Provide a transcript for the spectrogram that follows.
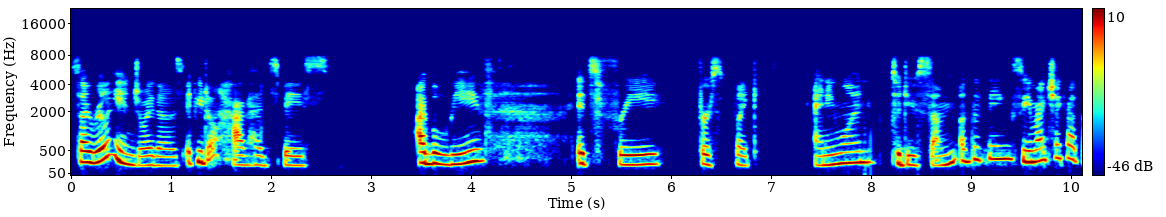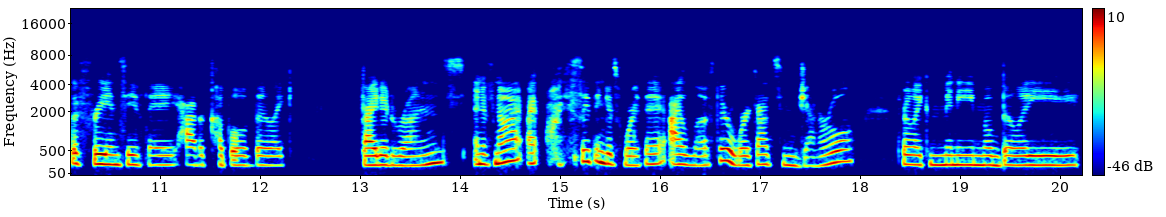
So I really enjoy those. If you don't have Headspace, I believe it's free for like anyone to do some of the things. So you might check out the free and see if they have a couple of the like guided runs. And if not, I honestly think it's worth it. I love their workouts in general. They're like mini mobility,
